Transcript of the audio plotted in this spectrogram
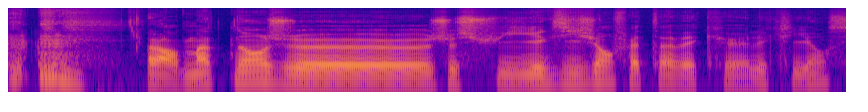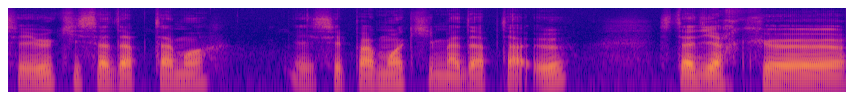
Alors maintenant, je, suis exigeant en fait avec les clients. C'est eux qui s'adaptent à moi et c'est pas moi qui m'adapte à eux. C'est-à-dire que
